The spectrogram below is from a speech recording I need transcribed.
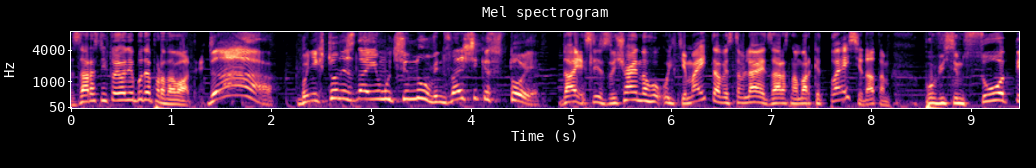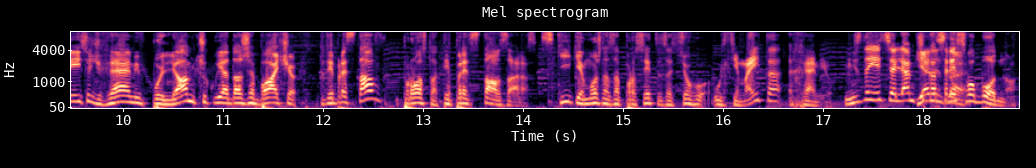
Зараз ніхто його не буде продавати. Да! Бо ніхто не знає йому ціну, він знаєш, скільки стоїть. Да, якщо звичайного ультимейта виставляють зараз на маркетплейсі, да, там по 800 тисяч гемів, по лямчику я даже бачив. То ти представ, просто ти представ зараз, скільки можна запросити за цього ультимейта гемів. Мені здається, лямчика не 3 свободно.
